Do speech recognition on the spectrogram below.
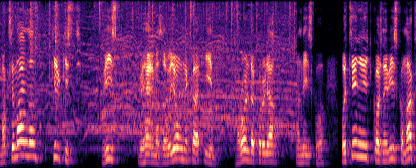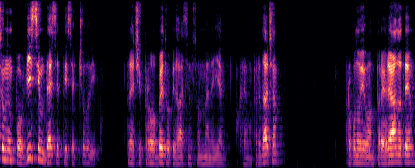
Максимально кількість військ Вільгельма Завойовника і Гарольда Короля англійського оцінюють кожне військо максимум по 8-10 тисяч чоловік. До речі, про битву під Гастінгсом в мене є окрема передача. Пропоную вам переглянути.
